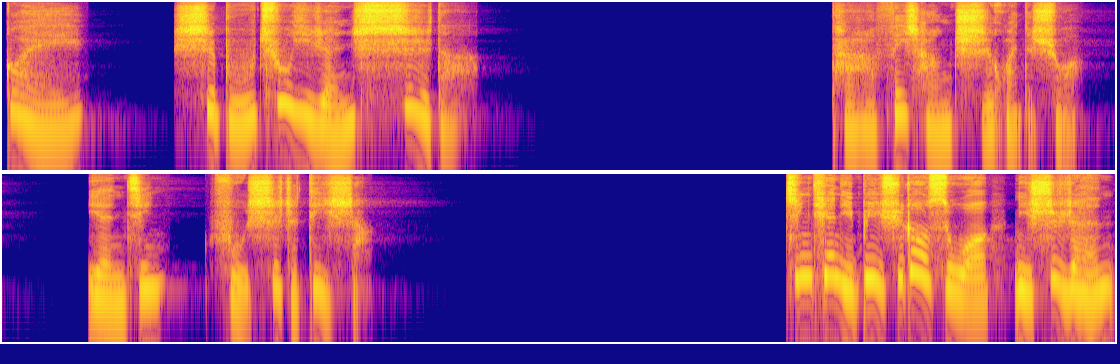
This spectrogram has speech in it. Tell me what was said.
鬼是不注意人事的。他非常迟缓地说，眼睛俯视着地上。今天你必须告诉我你是人，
